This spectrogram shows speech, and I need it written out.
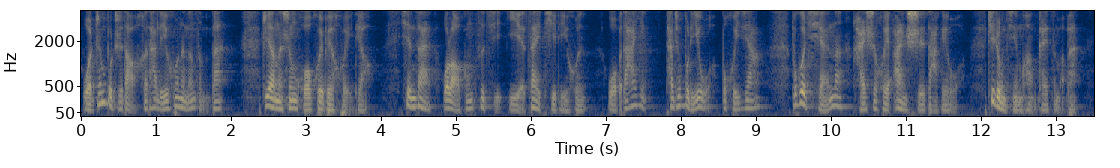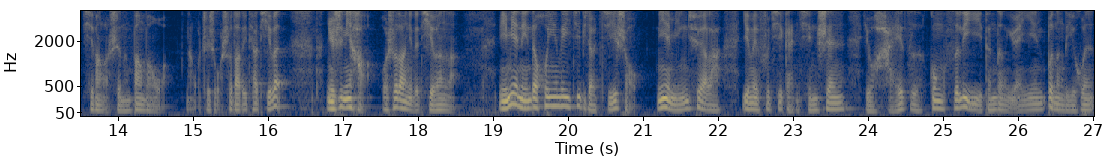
我真不知道和他离婚了能怎么办？这样的生活会被毁掉。现在我老公自己也在提离婚，我不答应，他就不理我，不回家。不过钱呢，还是会按时打给我。这种情况该怎么办？希望老师能帮帮我。那我这是我收到的一条提问，女士你好，我收到你的提问了。你面临的婚姻危机比较棘手。你也明确了，因为夫妻感情深，有孩子、公司利益等等原因不能离婚，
